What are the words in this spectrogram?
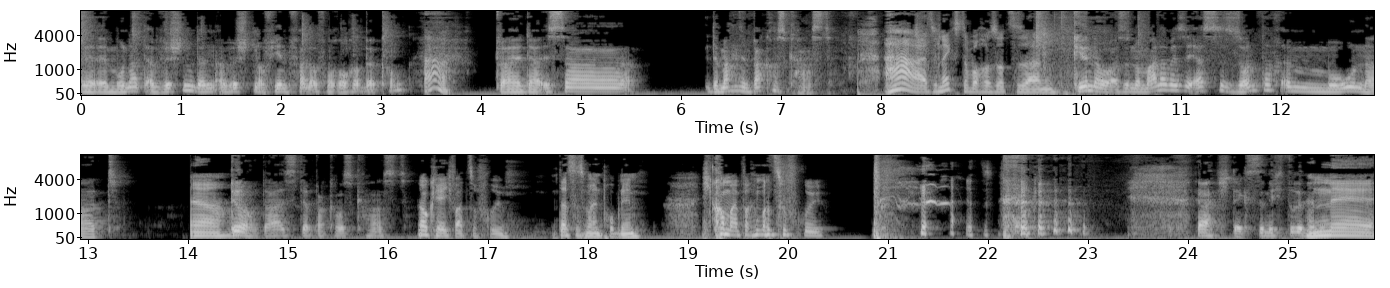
äh, im Monat erwischen, dann erwischt ihn auf jeden Fall auf dem Raucherbalkon, Ah. weil da ist er, da machen sie einen Backhauscast. Ah, also nächste Woche sozusagen. Genau, also normalerweise erste Sonntag im Monat. Ja. Genau, da ist der Backhauscast. Okay, ich war zu früh. Das ist mein Problem. Ich komme einfach immer zu früh. Ja, steckst du nicht drin. Nee.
